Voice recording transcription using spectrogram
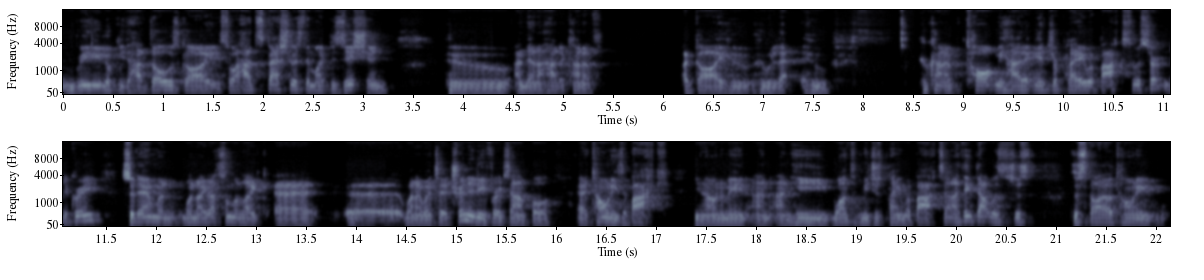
really lucky to have those guys. So I had specialists in my position, who, and then I had a kind of a guy who who let who who kind of taught me how to interplay with backs to a certain degree. So then when when I got someone like uh, uh, when I went to Trinity, for example, uh, Tony's a back. You know what I mean? And and he wanted me just playing with backs, and I think that was just the style Tony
